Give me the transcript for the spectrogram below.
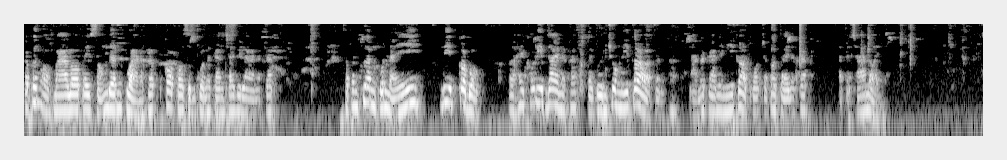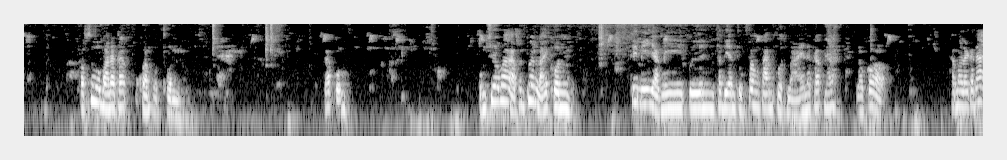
ก็เพิ่งออกมารอไป 2 เดือนกว่านะครับ ก็พอสมควรในการใช้เวลานะครับ ถ้าเพื่อนๆคนไหนรีบก็บอกให้เขารีบได้นะครับ แต่เพื่อนช่วงนี้ก็สถานการณ์อย่างนี้ก็พอจะเข้าใจนะครับ อาจจะช้าหน่อยเขาสู้มานะครับ ความอดทน ครับผม ผมเชื่อว่าเพื่อนๆหลายคนที่มีอยากมีปืนทะเบียนถูกต้องตามกฎหมายนะครับนะแล้วก็ทำอะไรก็ได้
